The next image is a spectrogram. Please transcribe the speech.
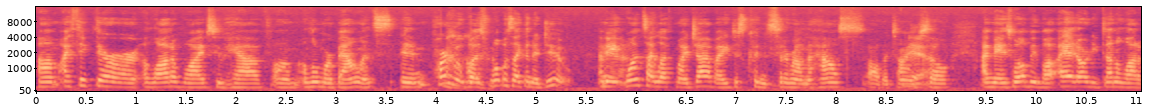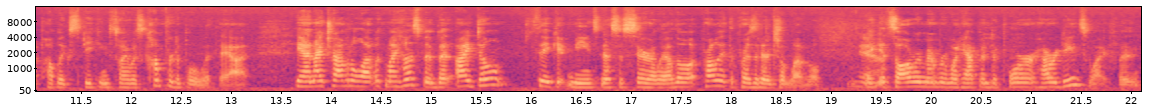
Um, I think there are a lot of wives who have um, a little more balance. And part of it was, what was I going to do? I mean, once I left my job, I just couldn't sit around the house all the time. Yeah. So I may as well be involved. I had already done a lot of public speaking, so I was comfortable with that. And I traveled a lot with my husband, but I don't think it means necessarily, although probably at the presidential level. Yeah. It's all remember what happened to poor Howard Dean's wife. And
